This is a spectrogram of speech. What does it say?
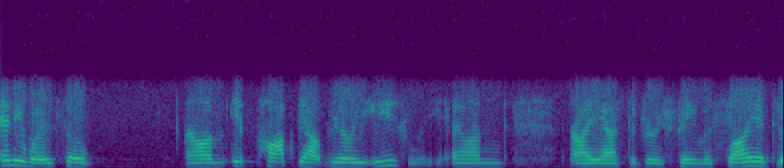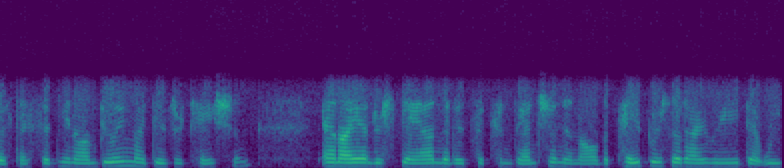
anyway so um, it popped out very easily and I asked a very famous scientist, I said, you know, I'm doing my dissertation, and I understand that it's a convention in all the papers that I read that we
